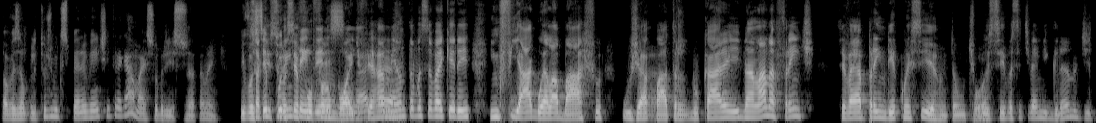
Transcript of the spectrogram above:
Talvez a Amplitude Mixpanel venha te entregar mais sobre isso. Exatamente. E Só você, que se por você for fanboy de cenário- é. ferramenta, você vai querer enfiar a goela abaixo o GA4 do cara e lá na frente você vai aprender com esse erro. Então, tipo, Boa. se você estiver migrando de,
